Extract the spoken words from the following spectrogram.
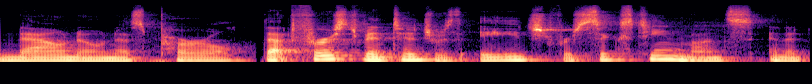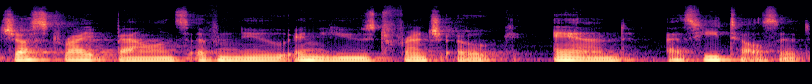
now known as Pearl. That first vintage was aged for 16 months in a just right balance of new and used French oak, and, as he tells it,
